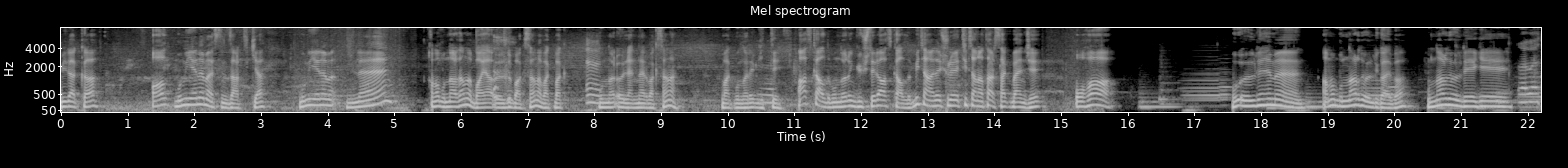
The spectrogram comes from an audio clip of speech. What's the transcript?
Bir dakika. Al bunu yenemezsiniz artık ya. Bunu yeneme... Lan. Ama bunlardan da bayağı öldü baksana bak bak. Evet. Bunlar ölenler baksana. Bak bunlar hep gitti. Az kaldı bunların güçleri az kaldı. Bir tane de şuraya titan atarsak bence. Oha. Bu öldü hemen. Ama bunlar da öldü galiba. Bunlar da öldü Ege. Evet.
